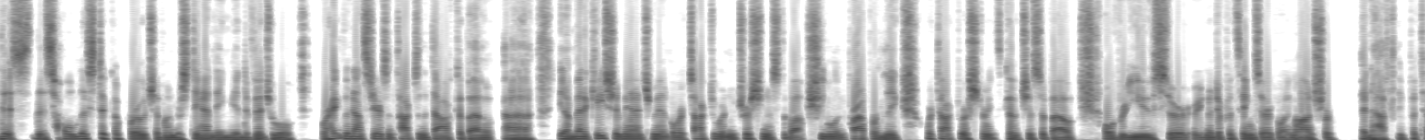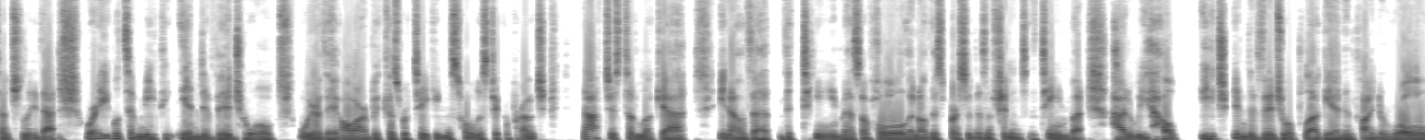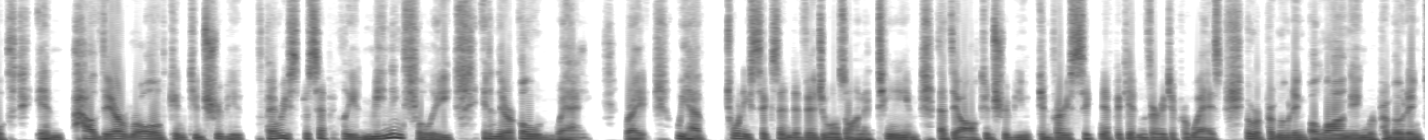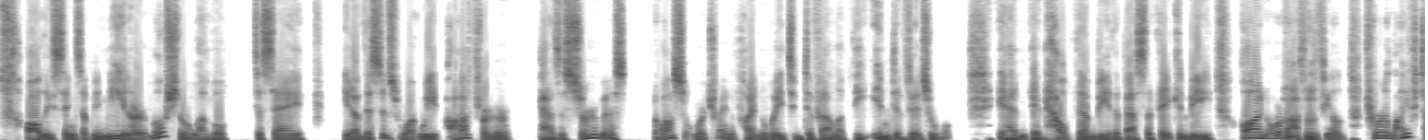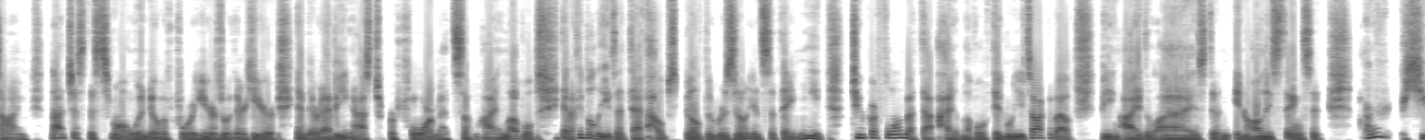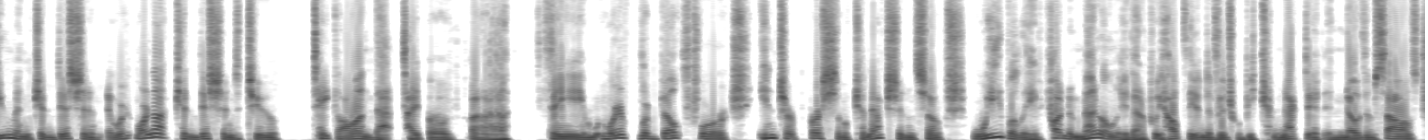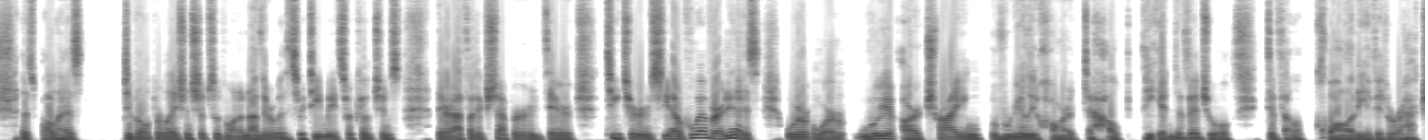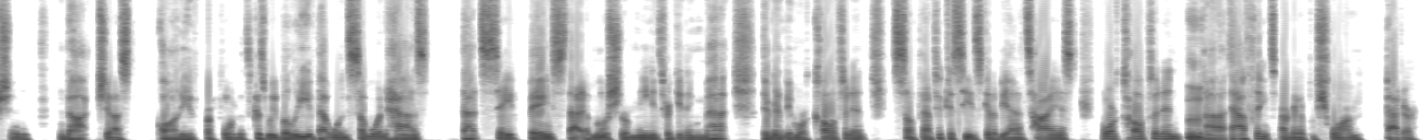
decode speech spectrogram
this this holistic approach of understanding the individual. Where I can go downstairs and talk to the doc about uh, you know medication management, or talk to a nutritionist about fueling properly, or talk to our strength coaches about overuse or, or you know different things that are going on for an athlete potentially that we're able to meet the individual where they are because we're taking this holistic approach not just to look at, you know, the, the team as a whole and, oh, this person doesn't fit into the team, but how do we help each individual plug in and find a role in how their role can contribute very specifically and meaningfully in their own way, right? We have 26 individuals on a team that they all contribute in very significant and very different ways. And we're promoting belonging. We're promoting all these things that we need on an emotional level to say, you know, this is what we offer as a service but also we're trying to find a way to develop the individual and, and help them be the best that they can be on or mm-hmm. off the mm-hmm. field for a lifetime, not just this small window of four years where they're here and they're being asked to perform at some high level. And I believe that that helps build the resilience that they need to perform at that high level. And when you talk about being idolized and you know, all these things that our human condition, we're, we're not conditioned to take on that type of uh, theme. We're, we're built for interpersonal connection. So we believe fundamentally that if we help the individual be connected and know themselves, as well as develop relationships with one another, with their teammates or coaches, their athletic shepherd, their teachers, you know, whoever it is, we're, we're, we are trying really hard to help the individual develop quality of interaction, not just quality of performance. Because we believe that when someone has that safe base, that emotional needs are getting met, they're going to be more confident. Self efficacy is going to be at its highest. More confident mm. uh, athletes are going to perform better.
